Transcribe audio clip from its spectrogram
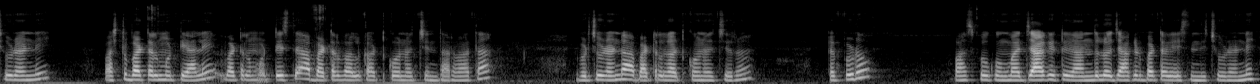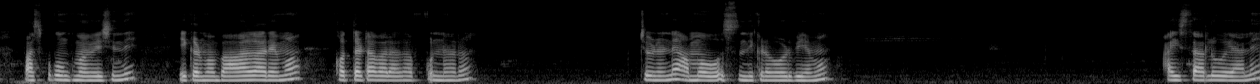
చూడండి. ఫస్ట్ బట్టలు ముట్టియాలి. బట్టలు ముట్టిస్తే ఆ బట్టలు వాళ్ళు కట్టుకొని వచ్చిన తర్వాత ఇప్పుడు చూడండి ఆ బట్టలు కట్టుకొని వచ్చారు. ఎప్పుడు? పసుపు కుంకుమ జాకెట్ అందులో జాకెట్ బట్ట వేసింది చూడండి. పసుపు కుంకుమ వేసింది. ఇక్కడ మా బావగారేమో కొత్త టవల కప్పుకున్నారు. చూడండి అమ్మ వస్తుంది ఇక్కడ ఓడిబియ్యము. ఐదు సార్లు పోయాలి.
